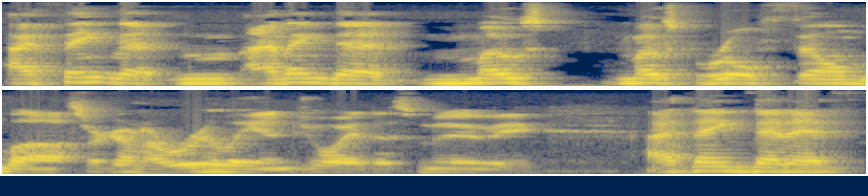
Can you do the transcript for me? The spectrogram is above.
I think that I think that most most real film buffs are going to really enjoy this movie. I think that if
